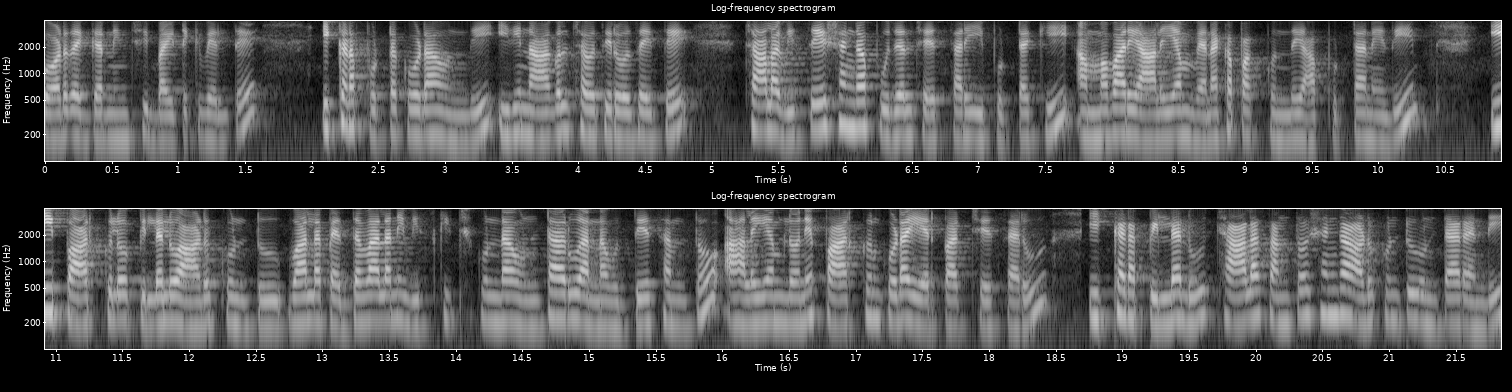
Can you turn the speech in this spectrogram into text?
గోడ దగ్గర నుంచి బయటికి వెళ్తే ఇక్కడ పుట్ట కూడా ఉంది. ఇది నాగుల చవితి రోజైతే చాలా విశేషంగా పూజలు చేస్తారు ఈ పుట్టకి. అమ్మవారి ఆలయం వెనక పక్కుంది ఆ పుట్ట అనేది. ఈ పార్కులో పిల్లలు ఆడుకుంటూ వాళ్ళ పెద్దవాళ్ళని విసిగించకుండా ఉంటారు అన్న ఉద్దేశంతో ఆలయంలోనే పార్కును కూడా ఏర్పాటు చేశారు. ఇక్కడ పిల్లలు చాలా సంతోషంగా ఆడుకుంటూ ఉంటారండి.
